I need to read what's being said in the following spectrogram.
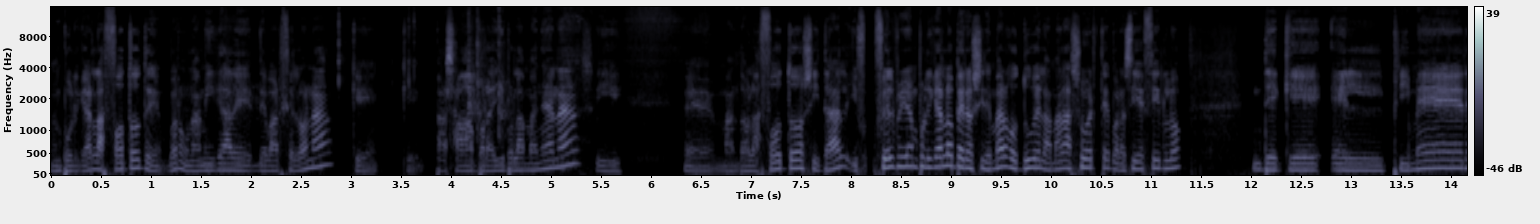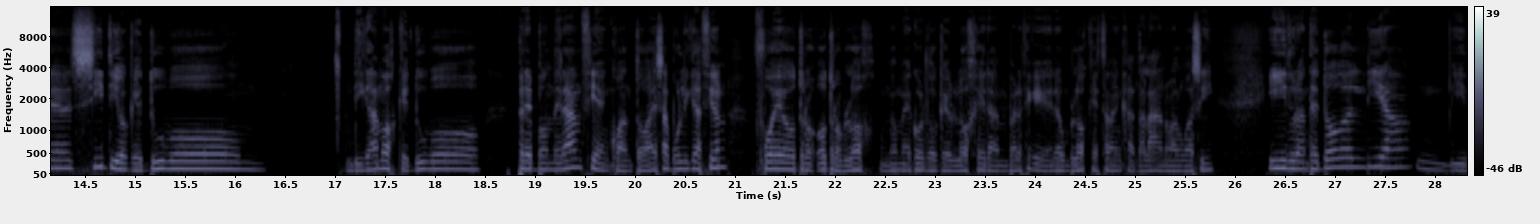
en publicar las fotos de, bueno, una amiga de, Barcelona que, pasaba por allí por las mañanas y eh, mandó las fotos y tal. Y fui el primero en publicarlo, pero sin embargo tuve la mala suerte, por así decirlo, de que el primer sitio que tuvo, digamos que tuvo preponderancia en cuanto a esa publicación fue otro otro blog. No me acuerdo qué blog era, me parece que era un blog que estaba en catalán o algo así. Y durante todo el día mm, y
